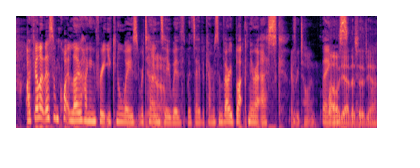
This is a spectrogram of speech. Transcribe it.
I feel like there's some quite low hanging fruit you can always return Yeah. to with with David Cameron. Some very Black Mirror esque Every time. things. Well, yeah, there's a yeah,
